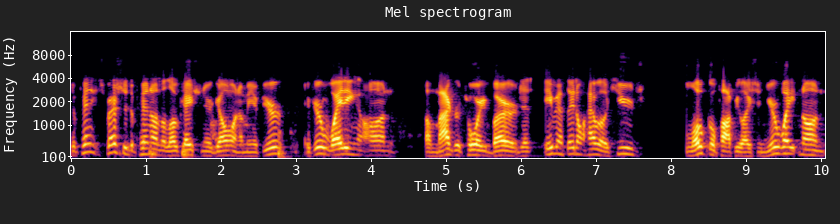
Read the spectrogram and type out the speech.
depending, especially depending on the location you're going. I mean, if you're if you're waiting on a migratory bird, even if they don't have a huge local population. You're waiting on,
